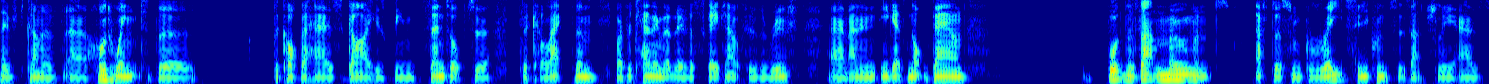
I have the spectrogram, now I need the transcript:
They've kind of uh, hoodwinked the the copperhead guy who's been sent up to to collect them by pretending that they've escaped out through the roof, um, and then he gets knocked down. But there's that moment after some great sequences actually as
